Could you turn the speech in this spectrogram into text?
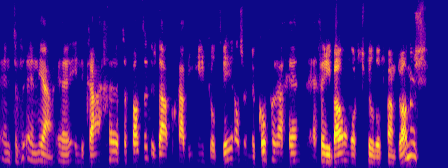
en, te, en ja, in de kraag te vatten. Dus daarvoor gaat hij infiltreren als undercover-agent. En Ferry Bouwman wordt gespeeld door Frank Lammers.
